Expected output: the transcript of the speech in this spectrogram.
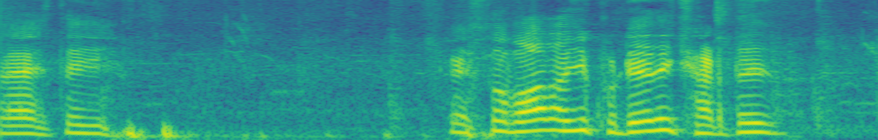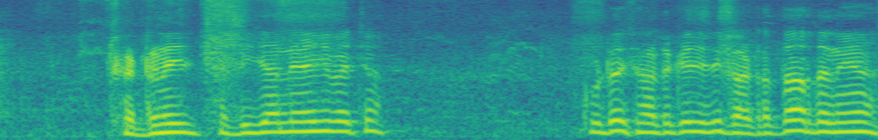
ਇਸ ਜੀ। ਇਸ ਤੋਂ ਬਾਅਦ ਅਸੀਂ ਖੁੱਡੇ ਦੇ ਛੱਡਦੇ ਛੱਡਣੀ, ਛੱਡੀ ਜਾਂਦੇ ਆ ਜੀ ਵਿੱਚ। ਖੁੱਡੇ ਛੱਡ ਕੇ ਜੀ ਅਸੀਂ ਗਾਟਰ ਧਰ ਦੇਣੇ ਆ।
